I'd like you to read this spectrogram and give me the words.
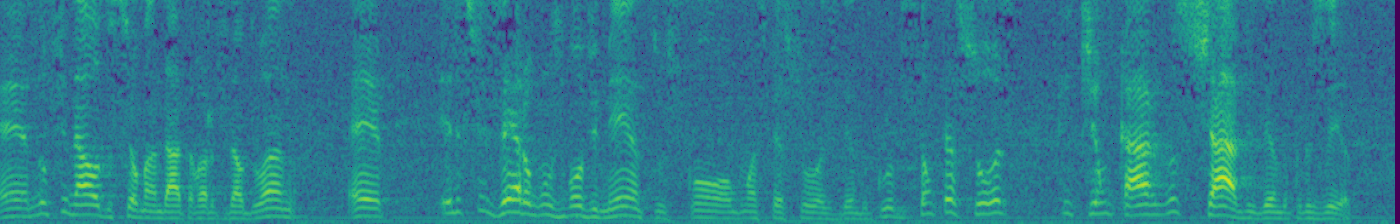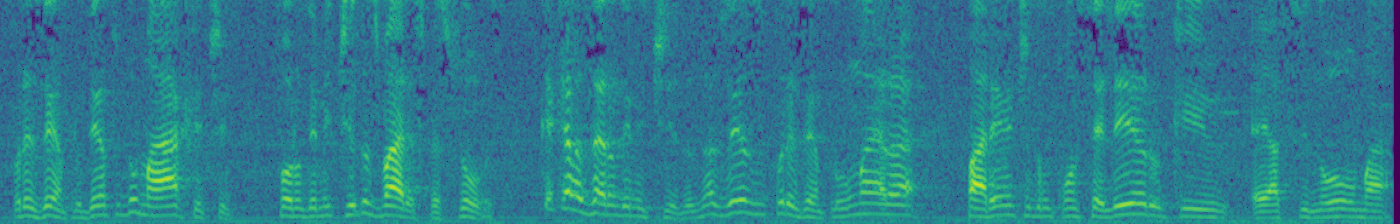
é, no final do seu mandato, agora no final do ano, é, eles fizeram alguns movimentos com algumas pessoas dentro do clube. São pessoas que tinham cargos-chave dentro do Cruzeiro. Por exemplo, dentro do marketing foram demitidas várias pessoas. Por que, que elas eram demitidas? Às vezes, por exemplo, uma era parente de um conselheiro que eh, assinou uma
